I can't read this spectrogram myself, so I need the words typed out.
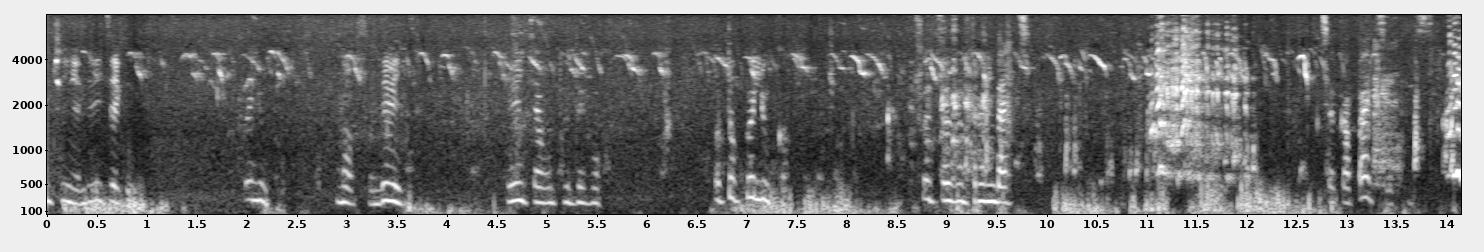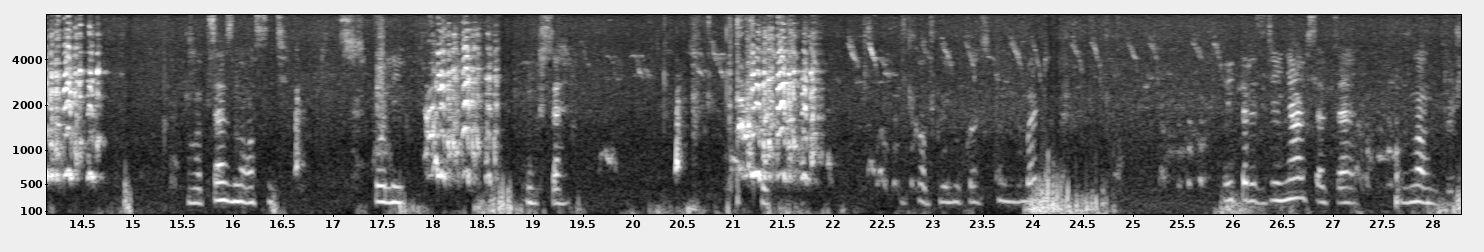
Ні, чи ні, дивіться, як пилюк ношу, дивіться. Дивіться, отуди його. Ото пилюка. Що це за трендець? Це капець якийсь. Оце зносить з полів. Така пилюка стоїть, бачите? Вітер здійнявся, це знову дощ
